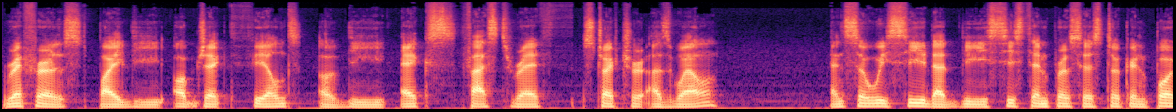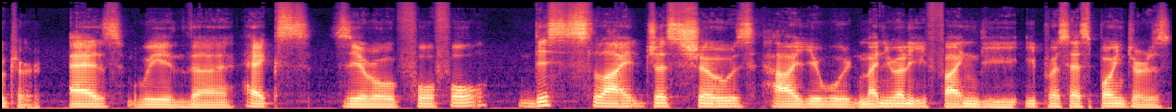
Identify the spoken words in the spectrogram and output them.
referenced by the object field of the X fastref structure as well. And so we see that the system process token pointer as with hex 044 this slide just shows how you would manually find the eProcess pointers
